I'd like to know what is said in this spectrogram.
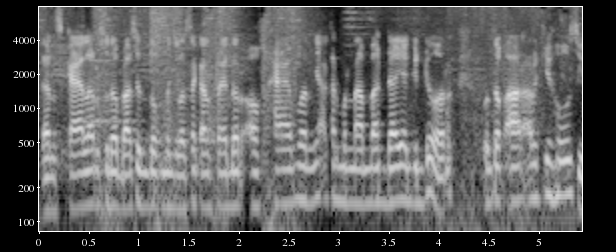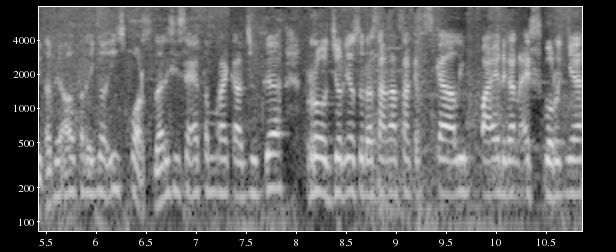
Dan Skylar sudah berhasil untuk menyelesaikan Feather of Heaven yang akan menambah daya gedor untuk arah Hoshi tapi Alter Ego Esports dari sisi item mereka juga. Rogernya sudah sangat sakit sekali. Pai dengan exportnya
